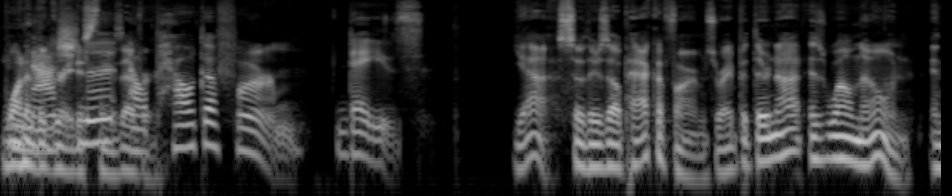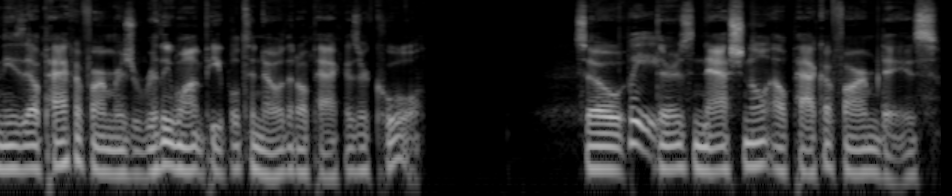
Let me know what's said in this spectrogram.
one of the greatest National things ever. Alpaca Farm Days. Yeah, so there's alpaca farms, right? But they're not as well known. And these alpaca farmers really want people to know that alpacas are cool. So Wait. there's National Alpaca Farm Days,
